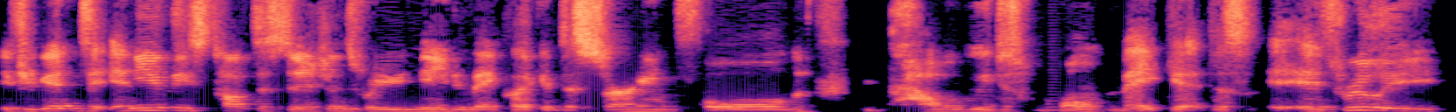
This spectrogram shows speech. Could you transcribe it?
If you get into any of these tough decisions where you need to make like a discerning fold, you probably just won't make it. Just it's really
